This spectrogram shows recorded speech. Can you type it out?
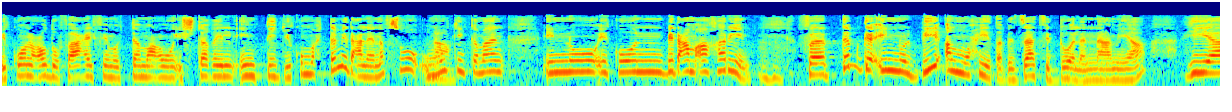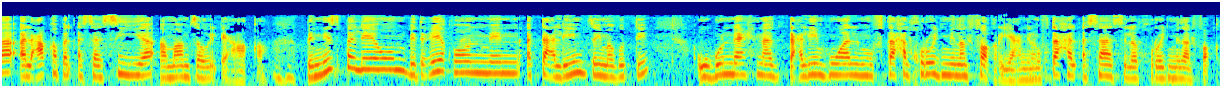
يكون عضو فاعل في مجتمعه يشتغل ينتج يكون معتمد على نفسه نعم. وممكن كمان إنه يكون بدعم آخرين. فبتبقى إنه البيئة المحيطة بالذات في الدول النامية هي العقبة الأساسية أمام ذوي الإعاقة. بالنسبة لهم بتعيقهم من التعليم زي ما قلتي. وقلنا إحنا التعليم هو المفتاح الخروج من الفقر يعني المفتاح الاساسي للخروج من الفقر.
